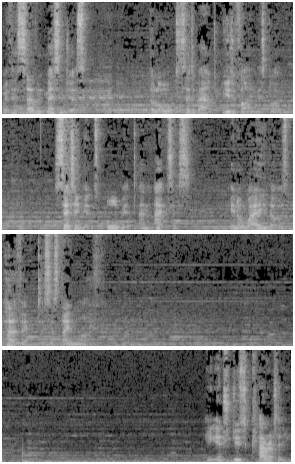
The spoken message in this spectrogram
With his servant messengers, the Lord set about beautifying this globe, setting its orbit and axis in a way that was perfect to sustain life. He introduced clarity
